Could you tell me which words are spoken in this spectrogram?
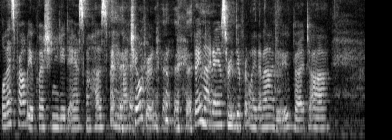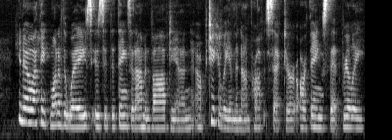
Well, that's probably a question you need to ask my husband and my children. they might answer it differently than I do, but uh, you know, I think one of the ways is that the things that I'm involved in, uh, particularly in the nonprofit sector, are things that really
